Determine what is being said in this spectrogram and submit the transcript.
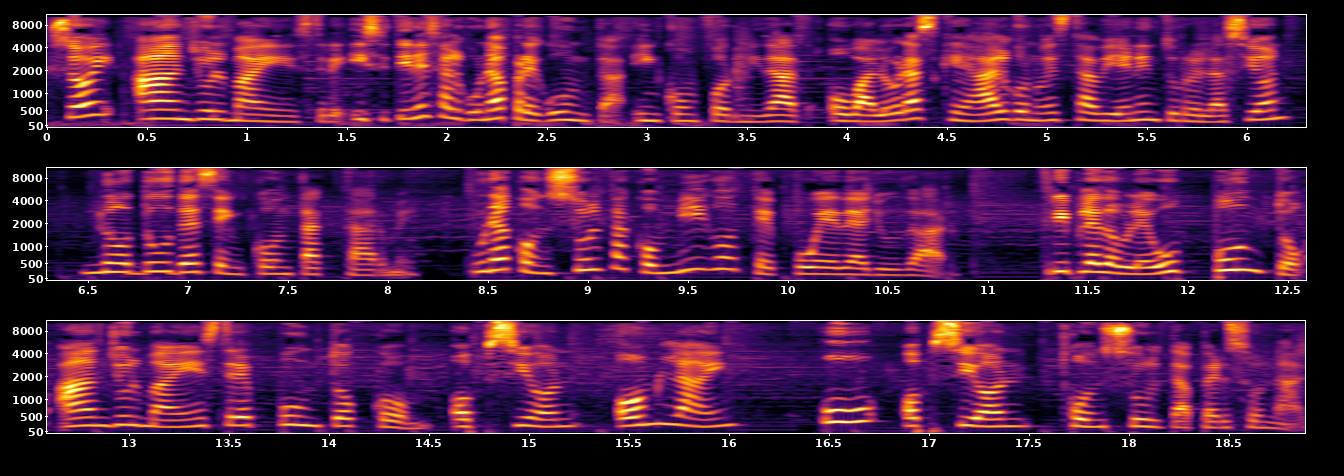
Soy Ángel Maestre y si tienes alguna pregunta, inconformidad o valoras que algo no está bien en tu relación, no dudes en contactarme. Una consulta conmigo te puede ayudar. www.angelmaestre.com, opción online u opción consulta personal.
